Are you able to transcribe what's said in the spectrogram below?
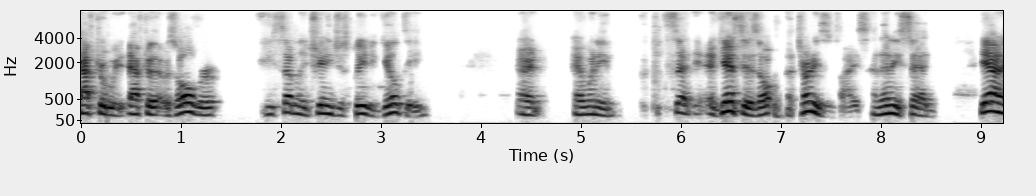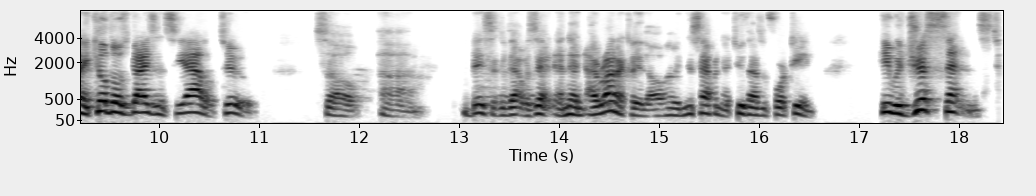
after we after that was over, he suddenly changed his plea to guilty, and and when he said against his attorney's advice, and then he said, "Yeah, and I killed those guys in Seattle too." So um, basically, that was it. And then, ironically, though, I mean, this happened in 2014. He was just sentenced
